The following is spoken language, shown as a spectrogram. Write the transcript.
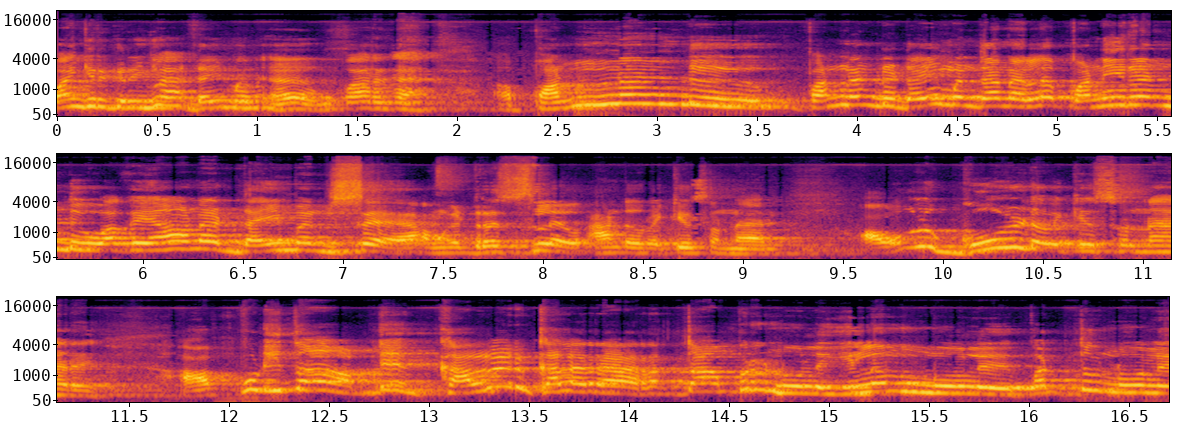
வாங்கியிருக்கிறீங்களா டைமண்ட் பாருங்க. பன்னெண்டு பன்னெண்டு டைமண்ட் தானே இல்லை பன்னிரெண்டு வகையான டைமண்ட்ஸை அவங்க ட்ரெஸ்ஸில் ஆண்டவர் வைக்க சொன்னார். அவ்வளோ கோல்டை வைக்க சொன்னார். அப்படிதான் அப்படியே கலர் கலரா ரத்தாம்பர நூல் இளம் நூல் பட்டு நூல்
